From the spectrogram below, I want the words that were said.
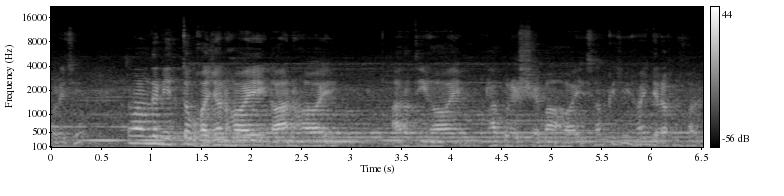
করেছে। তো আমাদের নিত্য ভজন হয় গান হয় আরতি হয় ঠাকুরের সেবা হয় সব কিছুই হয় যেরকমভাবে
